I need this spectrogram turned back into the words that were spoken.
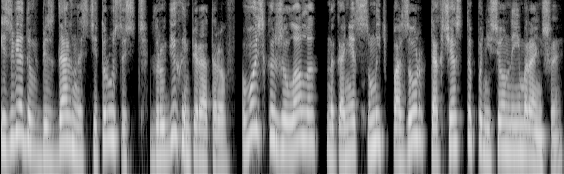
Изведав бездарность и трусость других императоров, войско желало, наконец, смыть позор, так часто понесенный им раньше.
